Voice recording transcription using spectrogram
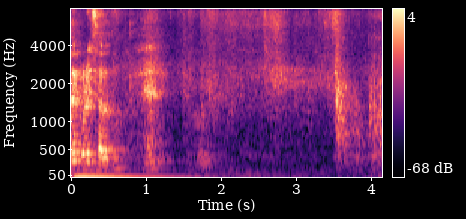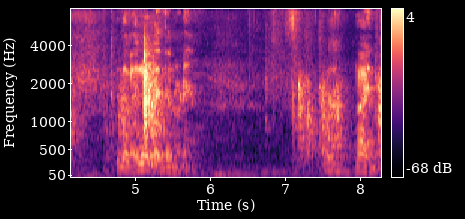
ಸರಿ ಕೊಡಿ ಸರ್ ಅದು. ಇದು ಇನ್ನೊಂದೈತೆ ನೋಡಿ. ಹಾಂ ಇದು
